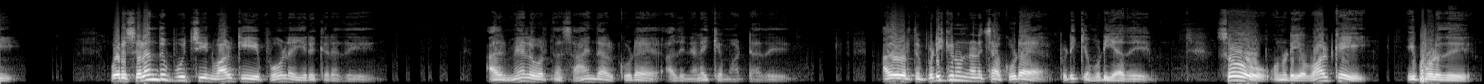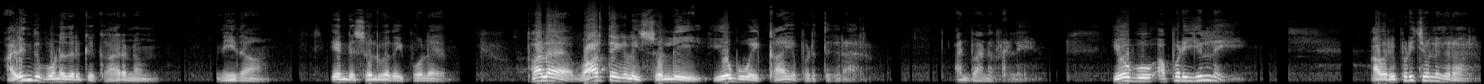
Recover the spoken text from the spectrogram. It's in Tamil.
ஒரு சிலந்து பூச்சியின் வாழ்க்கையை போல இருக்கிறது. அதன் மேல ஒருத்தன் சாய்ந்தால் கூட அது நிலைக்க மாட்டாது. அதை ஒருத்தன் பிடிக்கணும்னு நினைச்சா கூட பிடிக்க முடியாது. சோ உன்னுடைய வாழ்க்கை இப்பொழுது அழிந்து போனதற்கு காரணம் நீதான் என்று சொல்வதைப் போல பல வார்த்தைகளை சொல்லி யோபுவை காயப்படுத்துகிறார். அன்பானவர்களே யோபு அப்படி இல்லை. அவர் இப்படி சொல்லுகிறார்.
